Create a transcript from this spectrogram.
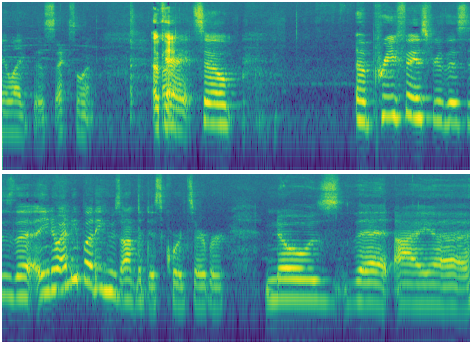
I like this. Excellent. Okay. All right, so a preface for this is that you know anybody who's on the Discord server knows that I uh,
